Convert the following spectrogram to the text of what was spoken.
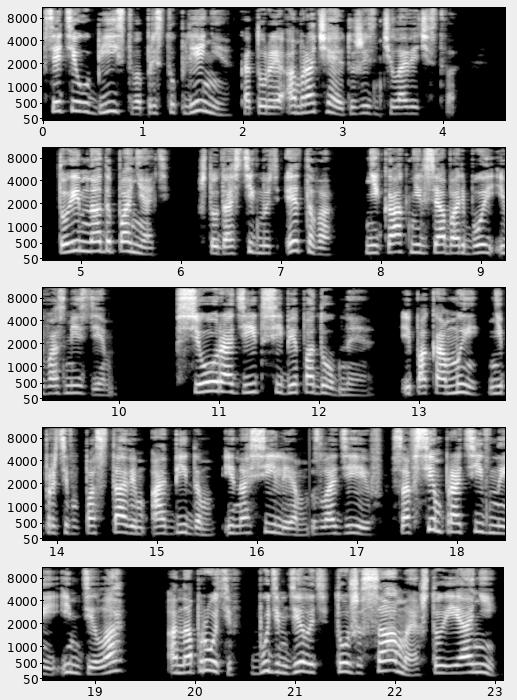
все те убийства, преступления, которые омрачают жизнь человечества, то им надо понять, что достигнуть этого никак нельзя борьбой и возмездием. Все родит себе подобное. И пока мы не противопоставим обидам и насилиям злодеев совсем противные им дела – а напротив, будем делать то же самое, что и они,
